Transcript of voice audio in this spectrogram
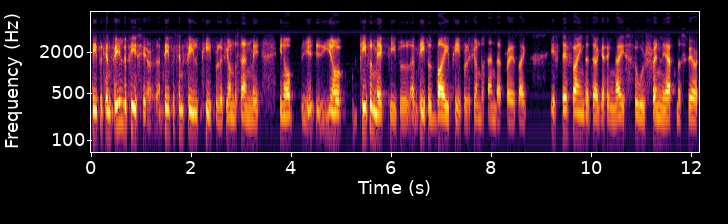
people can feel the peace here, and people can feel people. If you understand me, you know, you, you know, people make people, and people buy people. If you understand that phrase, like if they find that they're getting nice food, friendly atmosphere,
